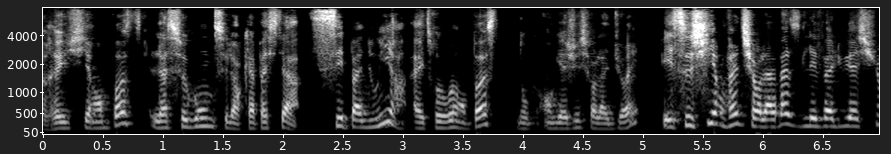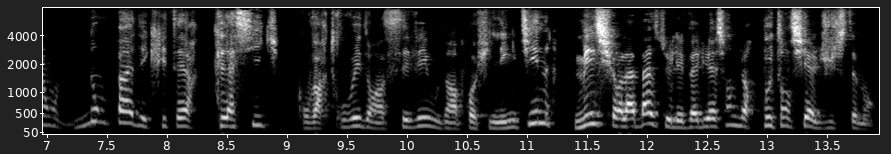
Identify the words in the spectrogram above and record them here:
réussir en poste. La seconde, c'est leur capacité à s'épanouir, à être heureux en poste, donc engagé sur la durée. Et ceci, en fait, sur la base de l'évaluation, non pas des critères classiques qu'on va retrouver dans un CV ou dans un profil LinkedIn, mais sur la base de l'évaluation de leur potentiel, justement.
